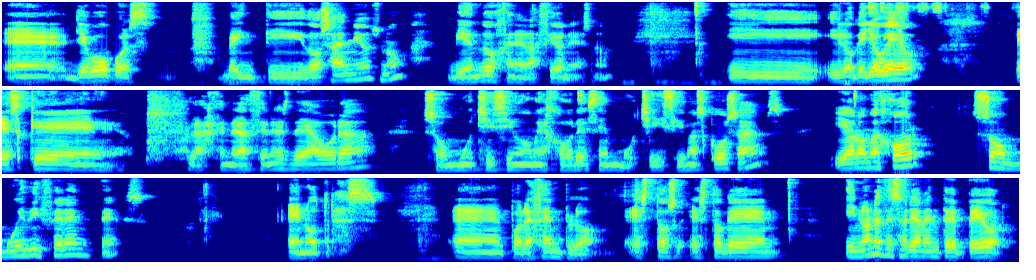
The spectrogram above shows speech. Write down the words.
Eh, llevo, pues, 22 años, ¿no? Viendo generaciones, ¿no? Y, lo que yo veo es que las generaciones de ahora son muchísimo mejores en muchísimas cosas y a lo mejor son muy diferentes en otras. Eh, por ejemplo, esto que, y no necesariamente peor,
